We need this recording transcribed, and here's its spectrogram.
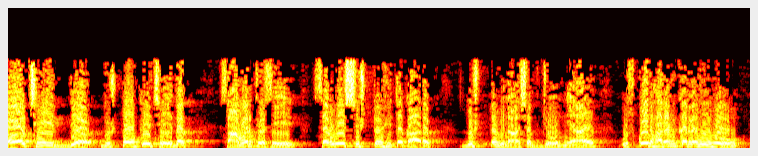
अछेद्य दुष्टों के छेदक, सामर्थ्य से सर्वशिष्ट हितकारक, दुष्ट विनाशक जो न्याय उसको धारण कर रहे हो।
